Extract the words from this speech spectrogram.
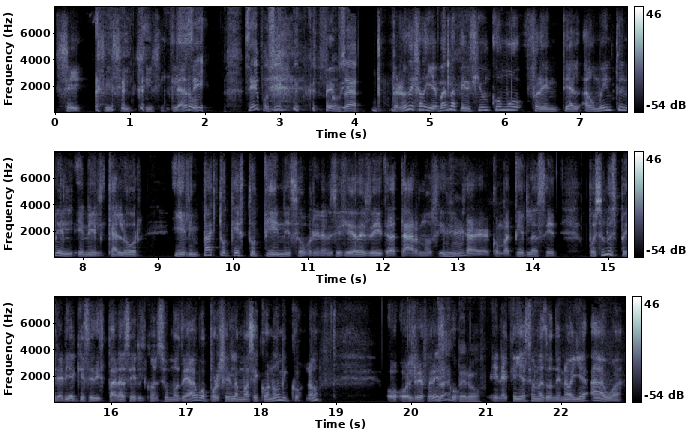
Sí, sí, sí, sí, sí, claro. Sí, sí, pues sí. Pero- o sea, Pero no deja de llamar la atención cómo frente al aumento en el, en el calor y el impacto que esto tiene sobre las necesidades de hidratarnos y de combatir la sed, pues uno esperaría que se disparase el consumo de agua por ser lo más económico, ¿no? O, o el refresco. pero En aquellas zonas donde no haya agua,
